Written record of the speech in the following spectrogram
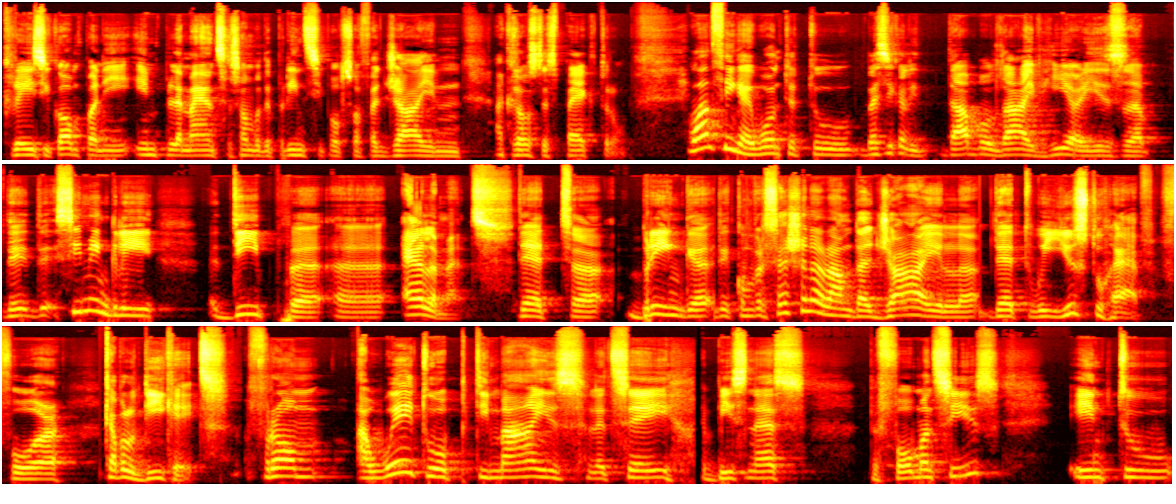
crazy company implements some of the principles of agile across the spectrum. One thing I wanted to basically double dive here is uh, the, the, seemingly deep uh, uh, elements that uh, bring uh, the conversation around agile that we used to have for couple of decades. From a way to optimize, let's say, business performances into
